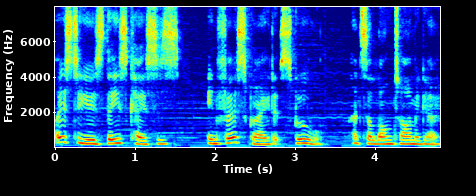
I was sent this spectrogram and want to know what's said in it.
I used to use these cases in first grade at school. That's a long time ago.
